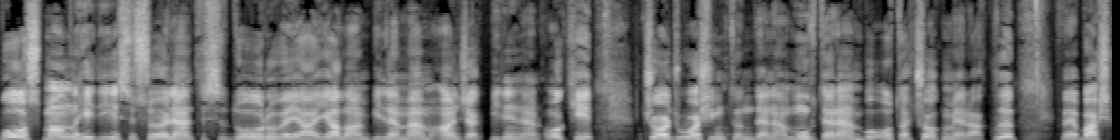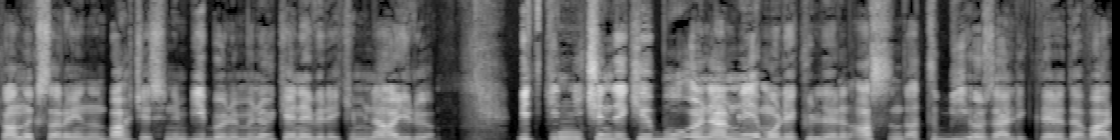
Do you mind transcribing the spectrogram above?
Bu Osmanlı hediyesi söylentisi doğru veya yalan bilemem ancak bilinen o ki George Washington denen muhterem bu ota çok meraklı ve başkanlık sarayının bahçesinin bir bölümünü kenevir ekimine ayırıyor. Bitkinin içindeki bu önemli moleküllerin aslında tıbbi özellikleri de var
